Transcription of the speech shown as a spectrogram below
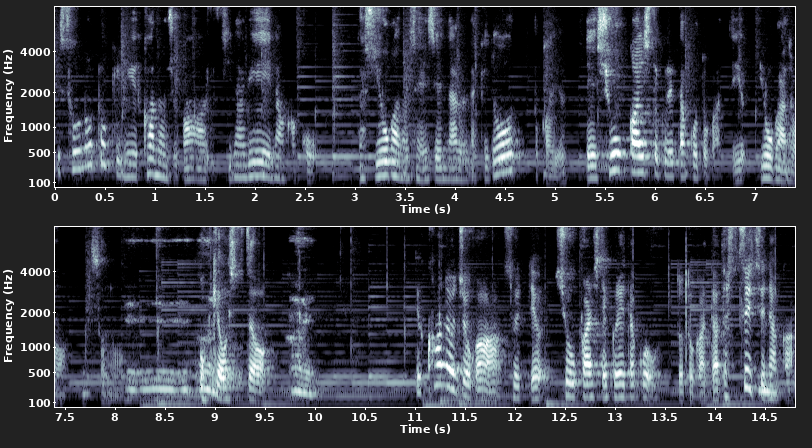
でその時に彼女がいきなりなんかこう私ヨガの先生になるんだけどとか言って紹介してくれたことがあってヨヨガのそのお教室を。はい。で彼女がそうやって紹介してくれたこととかって私ついついなんか、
